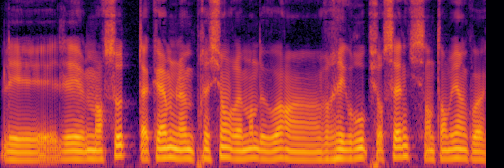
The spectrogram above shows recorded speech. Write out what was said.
les, les, morceaux, tu as quand même l'impression vraiment de voir un vrai groupe sur scène qui s'entend bien, quoi.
